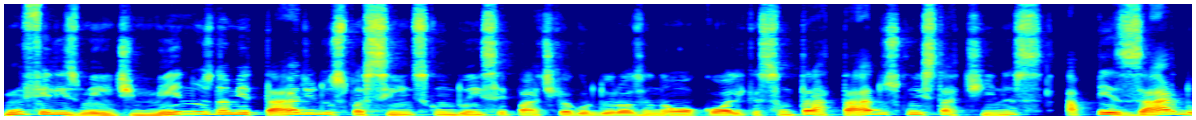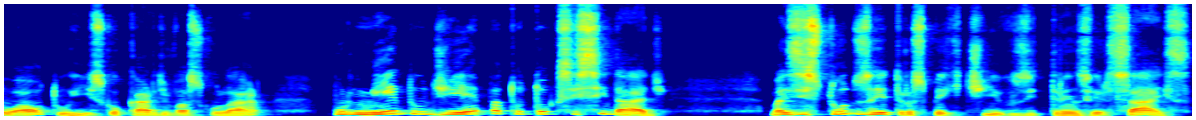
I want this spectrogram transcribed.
infelizmente, menos da metade dos pacientes com doença hepática gordurosa não alcoólica são tratados com estatinas, apesar do alto risco cardiovascular, por medo de hepatotoxicidade. Mas estudos retrospectivos e transversais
